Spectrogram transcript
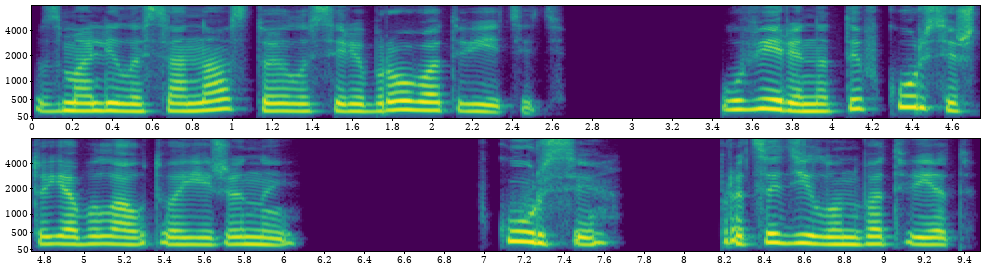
взмолилась она, стоило Сереброву ответить. Уверена, ты в курсе, что я была у твоей жены? В курсе, процедил он в ответ.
